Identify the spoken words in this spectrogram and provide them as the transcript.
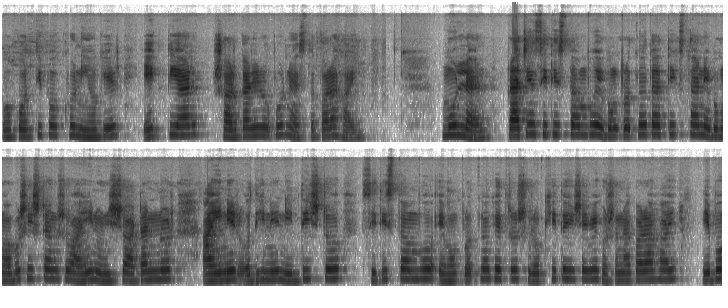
ও কর্তৃপক্ষ নিয়োগের এখতিয়ার সরকারের ওপর ন্যস্ত করা হয়। মূল্যায়ন, প্রাচীন স্মৃতিস্তম্ভ এবং প্রত্নতাত্ত্বিক স্থান এবং অবশিষ্টাংশ আইন উনিশশো আটান্নর আইনের অধীনে নির্দিষ্ট স্মৃতিস্তম্ভ এবং প্রত্নক্ষেত্র সুরক্ষিত হিসেবে ঘোষণা করা হয় এবং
